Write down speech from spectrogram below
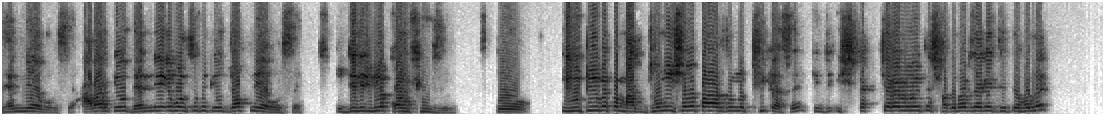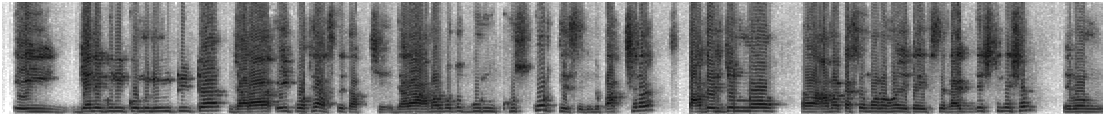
ধ্যান নিয়ে বলছে। আবার কেউ ধ্যান নিয়ে বলছে তো কেউ জব নিয়ে বলছে। তো জিনিসগুলো কনফিউজিং তো ইউটিউব একটা মাধ্যম হিসেবে পাওয়ার জন্য ঠিক আছে, কিন্তু স্ট্রাকচারাল ওয়েতে সাধনার জায়গায় যেতে হলে এই জ্ঞানীগুরি কমিউনিটিটা যারা এই পথে আসতে চাচ্ছে, যারা আমার মতো গুরু খুঁজ করতেছে কিন্তু পাচ্ছে না, তাদের জন্য আমার কাছে মনে হয় এটা ইটস রাইট ডেস্টিনেশন এবং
